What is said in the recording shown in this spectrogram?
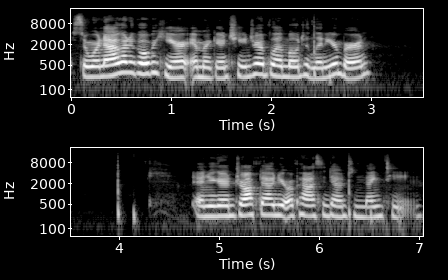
So we're now going to go over here, and we're going to change our blend mode to linear burn. And you're going to drop down your opacity down to 19.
